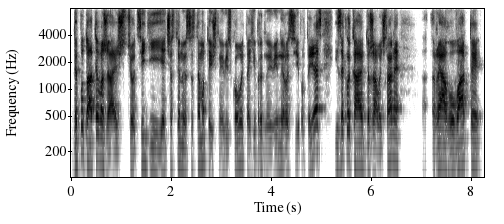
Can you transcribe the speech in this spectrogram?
Депутати вважають, що ці дії є частиною систематичної військової та гібридної війни Росії проти ЄС і закликають держави-члени реагувати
